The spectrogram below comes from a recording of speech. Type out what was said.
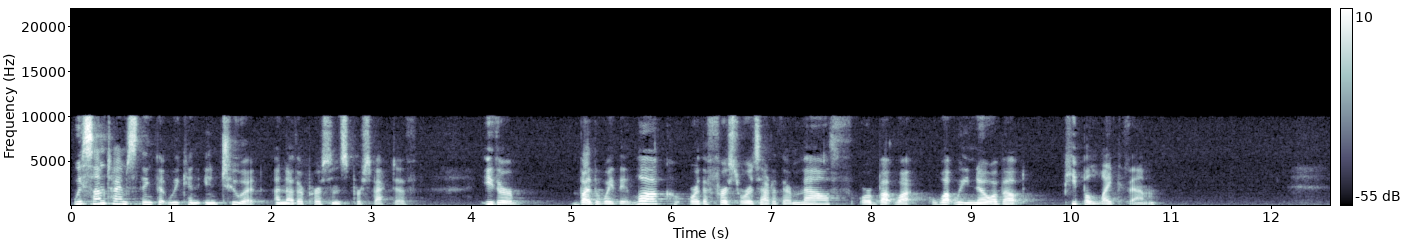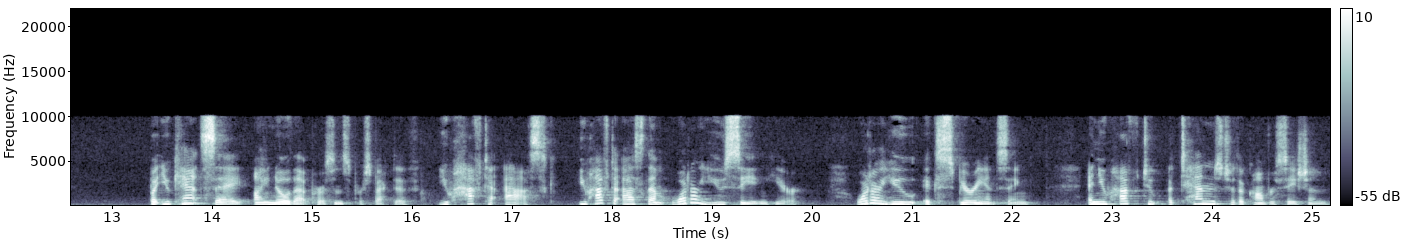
We sometimes think that we can intuit another person's perspective, either by the way they look, or the first words out of their mouth, or but what, what we know about people like them. But you can't say, I know that person's perspective. You have to ask. You have to ask them, what are you seeing here? What are you experiencing? And you have to attend to the conversation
